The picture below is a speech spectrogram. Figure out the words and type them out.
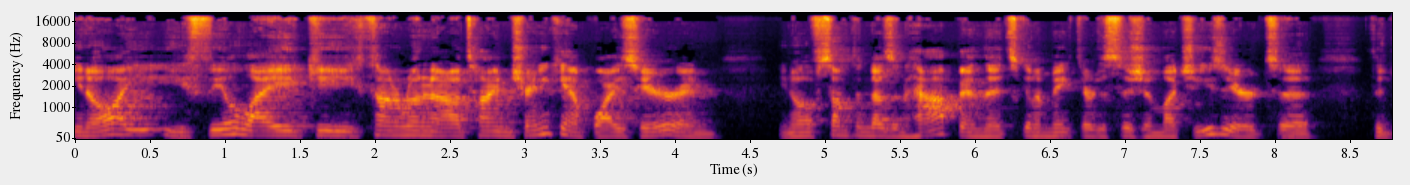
you know, I, you feel like he's kind of running out of time training camp wise here, and you know, if something doesn't happen, it's going to make their decision much easier to, to,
